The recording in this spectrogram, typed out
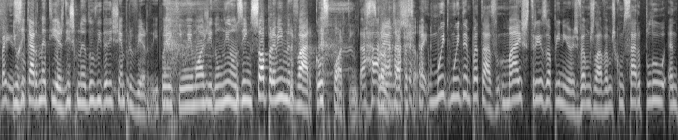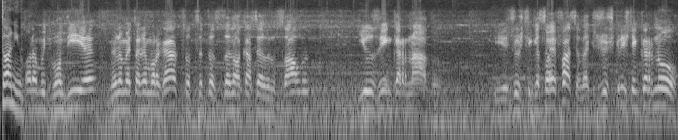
Bem, e o Ricardo Matias diz que na dúvida diz sempre verde. E põe aqui um emoji de um leãozinho só para me enervar, com o Sporting. Pronto, já passou. Bem, muito, muito empatado. Mais três opiniões. Vamos lá, vamos começar pelo António. Ora, muito bom dia. Meu nome é António Morgado, sou de Santa Susana Alcácer do Sal e uso encarnado. E a justificação é fácil, é que Jesus Cristo encarnou,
